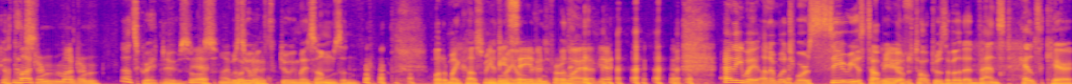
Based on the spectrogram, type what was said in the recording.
God, modern, modern. That's great news. Yeah, I was doing news. doing my sums and what it might cost me You've been my saving age. for a while, have you? Anyway, on a much more serious topic, you're Yes. going to talk to us about advanced healthcare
